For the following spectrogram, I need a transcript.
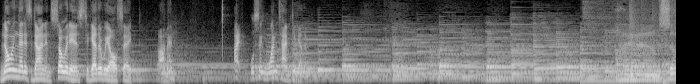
knowing that it's done, and so it is. Together we all say, Amen. All right, we'll sing one time together. I am so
